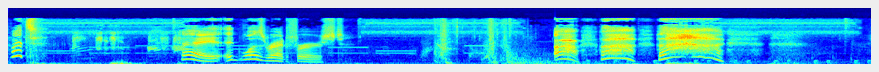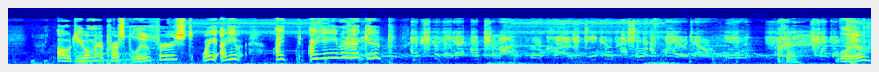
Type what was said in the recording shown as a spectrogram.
What? Hey, it was red first. Ah! Ah! Ah! Oh, do you want me to press blue first? Wait, I didn't even, I, I didn't even ha- get it. Excavator Epsilon will cause decompression of biodome in Okay. seconds. Blue.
